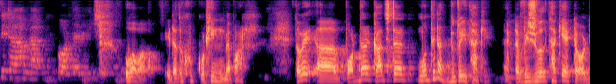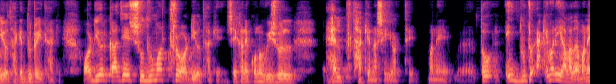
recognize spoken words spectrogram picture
যেটা আমরা পর্দায় দেখি ও বাবা এটা তো খুব কঠিন ব্যাপার। তবে পর্দার কাজটার মধ্যে না দুটোই থাকে। একটা ভিজুয়াল থাকে একটা অডিও থাকে দুটোই থাকে। অডিওর কাজে শুধুমাত্র অডিও থাকে। সেখানে কোনো ভিজুয়াল হেল্প থাকে না সেই অর্থে। মানে তো এই দুটো একেবারেই আলাদা। মানে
